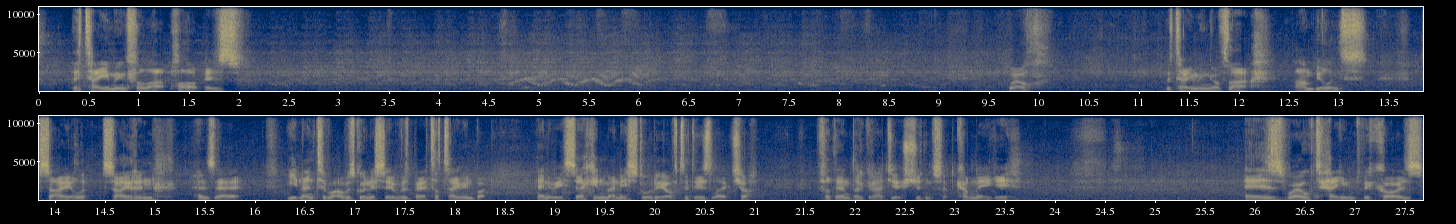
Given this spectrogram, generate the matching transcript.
the timing for that part is well, the timing of that ambulance siren has uh, eaten into what I was going to say was better timing. But anyway, second mini story of today's lecture for the undergraduate students at Carnegie is well timed because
